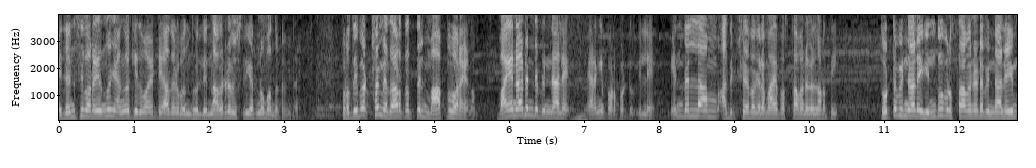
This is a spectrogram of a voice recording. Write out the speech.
ഏജൻസി പറയുന്നു ഞങ്ങൾക്ക് ഇതുമായിട്ട് യാതൊരു ബന്ധമില്ല ഇന്ന് അവരുടെ വിശദീകരണവും വന്നിട്ടുണ്ട്. പ്രതിപക്ഷം യഥാർത്ഥത്തിൽ മാപ്പ് പറയണം. വയനാടിന്റെ പിന്നാലെ ഇറങ്ങി പുറപ്പെട്ടു ഇല്ലേ? എന്തെല്ലാം അധിക്ഷേപകരമായ പ്രസ്താവനകൾ നടത്തി? തൊട്ടു പിന്നാലെ ഹിന്ദു പ്രസ്താവനയുടെ പിന്നാലെയും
